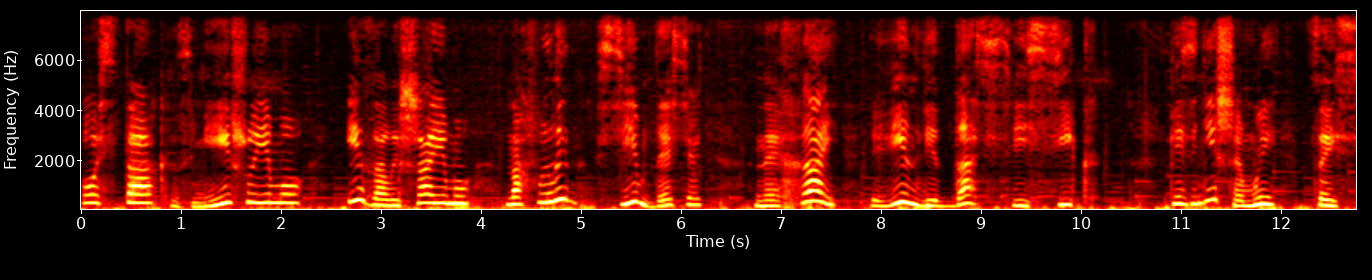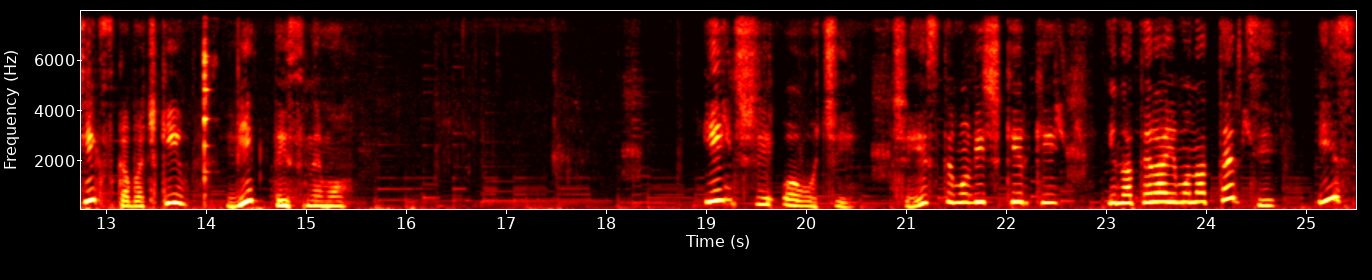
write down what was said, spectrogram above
ось так, змішуємо і залишаємо на хвилин 7-10. Нехай він віддасть свій сік. Пізніше ми цей сік з кабачків відтиснемо. Інші овочі чистимо від шкірки і натираємо на терці із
